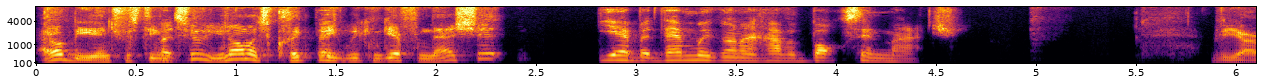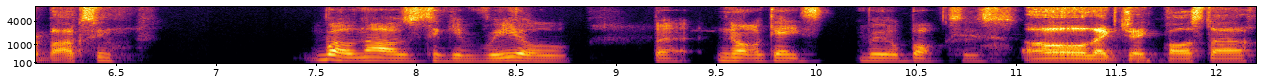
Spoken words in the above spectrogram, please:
That'll be interesting But- too. You know how much clickbait we can get from that shit? Yeah, but then we're gonna have a boxing match. VR boxing. Well, no, I was thinking real, but not against real boxers. Oh, like Jake Paul style.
